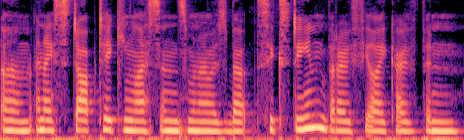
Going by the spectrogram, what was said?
Um, and I stopped taking lessons when I was about 16, but I feel like I've been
